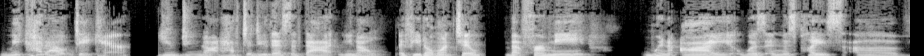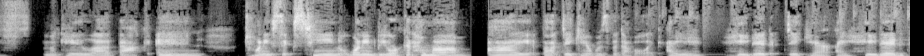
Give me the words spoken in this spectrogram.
we cut out daycare. You do not have to do this if that, you know, if you don't want to. But for me, when I was in this place of Micala back in 2016, wanting to be work at home mom, I thought daycare was the devil. Like I hated daycare. I hated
